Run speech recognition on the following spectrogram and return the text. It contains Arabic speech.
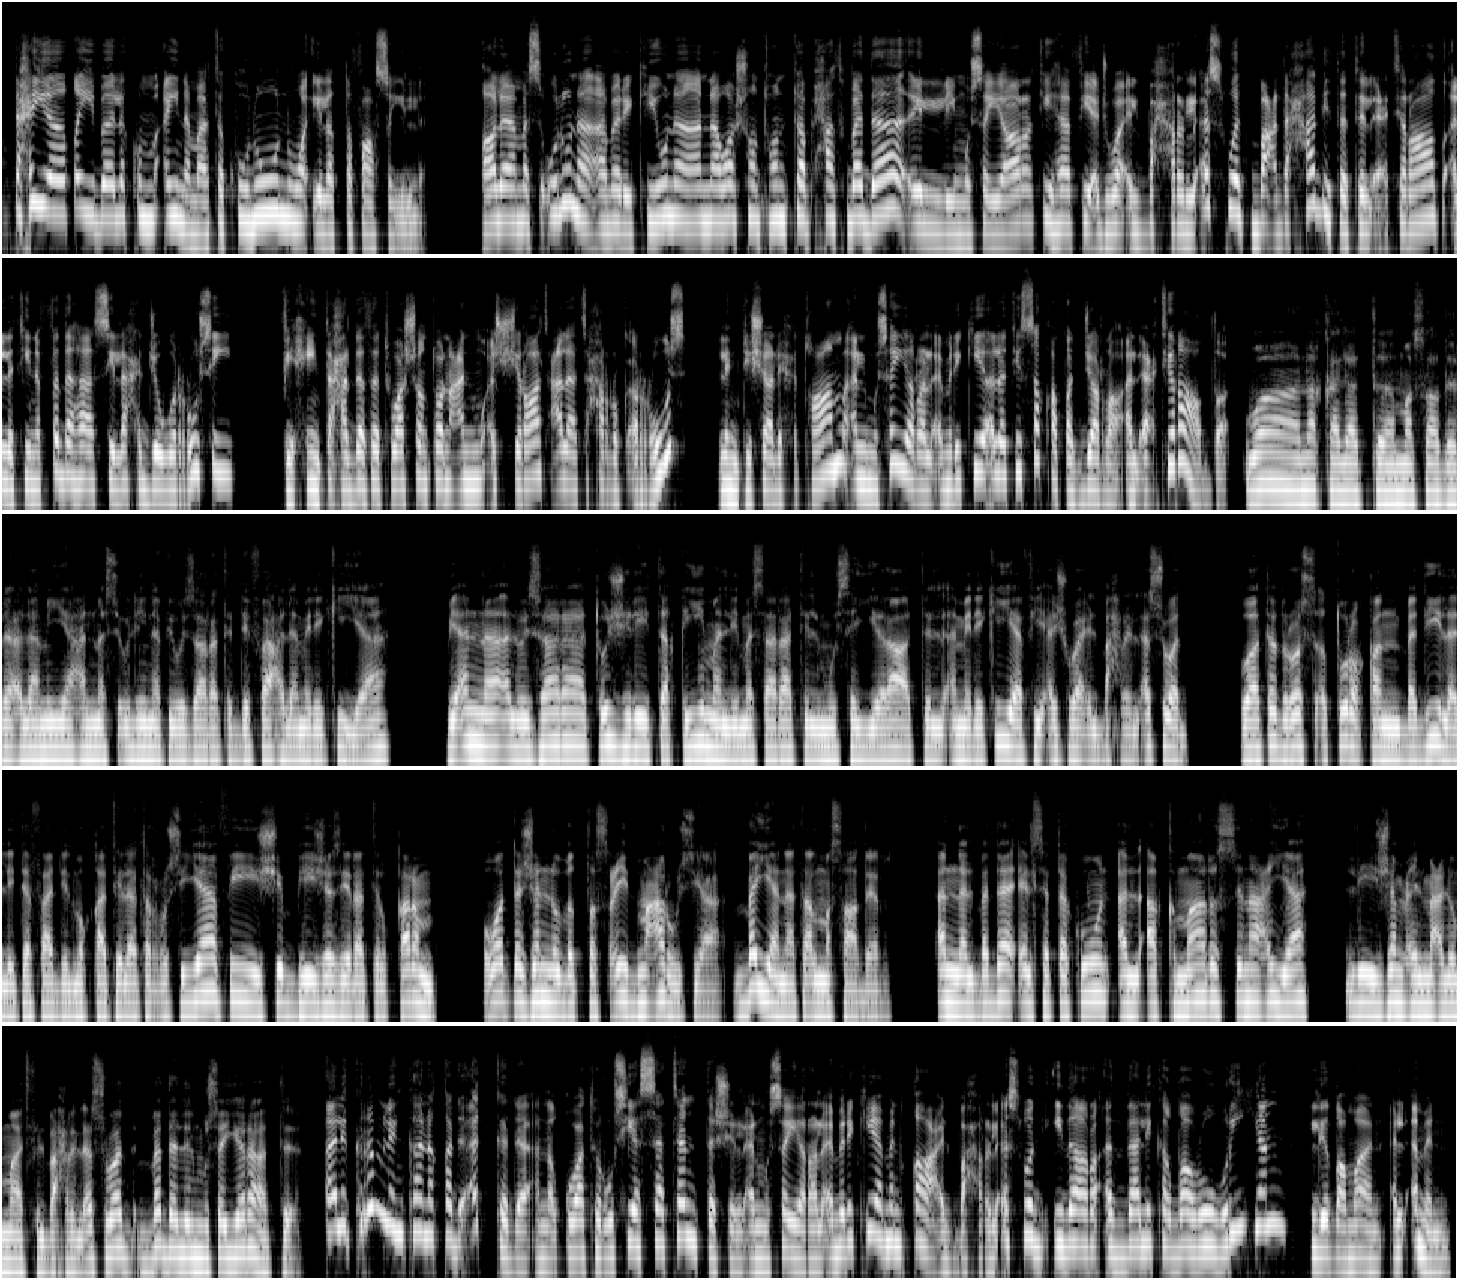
تحية طيبة لكم أينما تكونون وإلى التفاصيل. قال مسؤولون أمريكيون أن واشنطن تبحث بدائل لمسيرتها في أجواء البحر الأسود بعد حادثة الاعتراض التي نفذها سلاح الجو الروسي. في حين تحدثت واشنطن عن مؤشرات على تحرك الروس لانتشال حطام المسيرة الأمريكية التي سقطت جراء الاعتراض. ونقلت مصادر إعلامية عن مسؤولين في وزارة الدفاع الأمريكية بأن الوزارة تجري تقييما لمسارات المسيرات الأمريكية في أجواء البحر الأسود وتدرس طرقا بديلة لتفادي المقاتلات الروسية في شبه جزيرة القرم وتجنب التصعيد مع روسيا. بينت المصادر أن البدائل ستكون الأقمار الصناعية لجمع المعلومات في البحر الأسود بدل المسيرات. الكرملين كان قد أكد أن القوات الروسية ستنتشل المسيرة الأمريكية من قاع البحر الأسود إذا رأت ذلك ضروريا لضمان الأمن.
